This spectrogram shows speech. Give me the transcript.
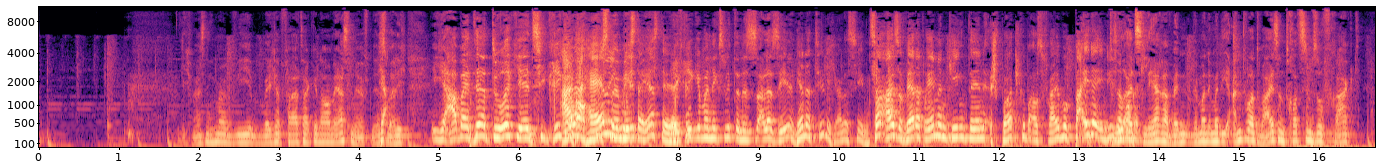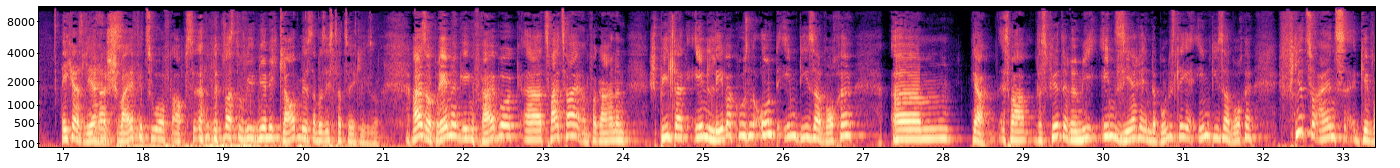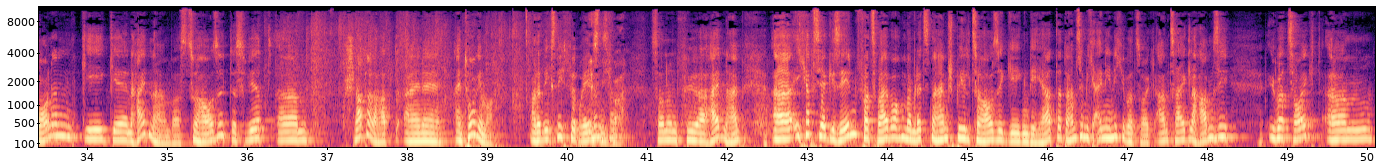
Ich weiß nicht mal, wie, welcher Feiertag genau am 1.11. ist, ja. weil ich, ich arbeite ja durch jetzt, ich kriege aller Heiligen ist der erste. Ja, ich kriege immer nichts mit, dann ist es aller Seelen. Ja, natürlich, alles sehen. So, also Werder Bremen gegen den Sportclub aus Freiburg, beide in dieser du Woche. als Lehrer, wenn, wenn man immer die Antwort weiß und trotzdem so fragt. Ich als Lehrer yes. schweife zu oft ab, was du mir nicht glauben wirst, aber es ist tatsächlich so. Also Bremen gegen Freiburg, 2-2 äh, am vergangenen Spieltag in Leverkusen und in dieser Woche. Ähm, ja, es war das vierte Remis in Serie in der Bundesliga in dieser Woche. 4 zu 1 gewonnen gegen Heidenheim war es zu Hause. Das wird, ähm, Schnatterer hat eine, ein Tor gemacht. Allerdings nicht für Bremen, nicht sondern für Heidenheim. Äh, ich habe es ja gesehen vor zwei Wochen beim letzten Heimspiel zu Hause gegen die Hertha. Da haben sie mich eigentlich nicht überzeugt. Anzeigler haben sie überzeugt. Ähm,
